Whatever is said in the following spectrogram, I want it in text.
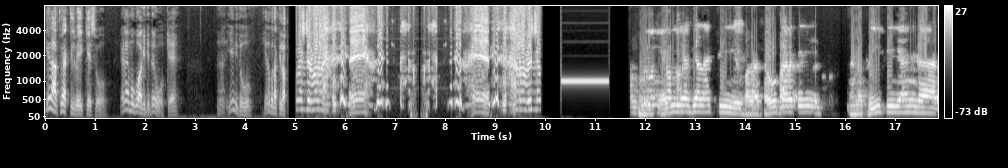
ಏನು ಅರ್ಥವೇ ಆಗ್ತಿಲ್ವೇ ಈ ಕೇಸು? ಎಳೆ ಮಗು ಆಗಿದ್ದಿದ್ರೆ ಓಕೆ. ಏನಿದು? ಏನು ಗೊತ್ತಾಗ್ತಿಲ್ಲ. ಎದೆಯ ಗೆಳತಿ ಬಲ ಸೌಕರತಿ ನನ್ನ ಪ್ರೀತಿ ಅಂಗಾರ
